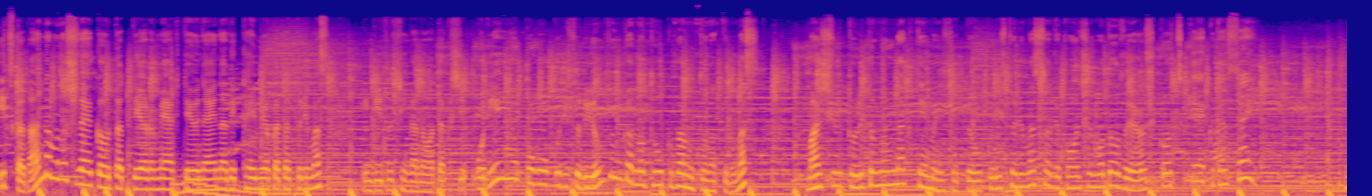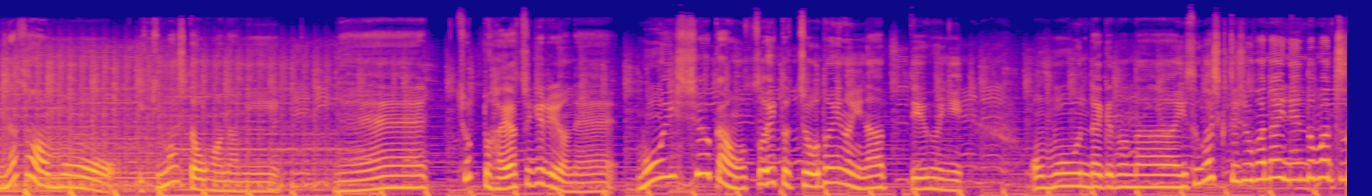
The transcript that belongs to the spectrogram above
いつかガンダムの主題歌を歌ってやるめ飽きていうなえなでっかい夢を語っております。インディーズシンガーの私オリエヨーコがお送りする4分間のトーク番組となっております毎週取り留めもなくテーマに沿ってお送りしておりますので今週もどうぞよろしくお付き合いください。皆さんもう行きましたお花見。ねえちょっと早すぎるよね。もう1週間遅いとちょうどいいのになっていう風に思うんだけどな。忙しくてしょうがない年度末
